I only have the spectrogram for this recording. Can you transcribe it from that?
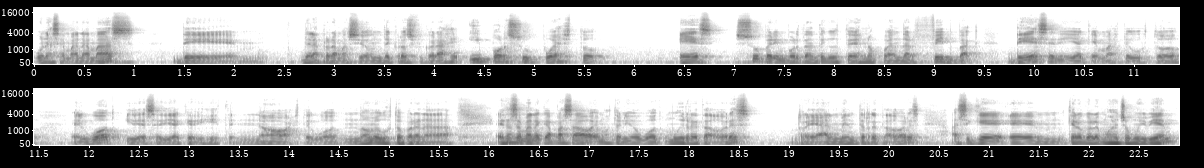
una semana más de, de la programación de CrossFit Coraje y por supuesto es súper importante que ustedes nos puedan dar feedback de ese día que más te gustó el WOD y de ese día que dijiste, no, este WOD no me gustó para nada. Esta semana que ha pasado hemos tenido WOD muy retadores, realmente retadores, así que em, creo que lo hemos hecho muy bien,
